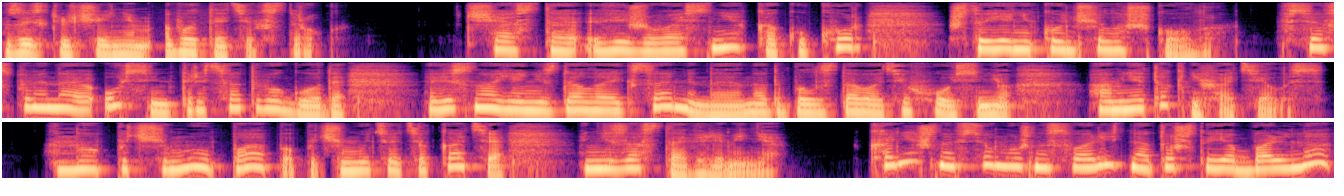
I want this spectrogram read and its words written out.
за исключением вот этих строк. Часто вижу во сне, как укор, что я не кончила школу. Все вспоминаю осень тридцатого года. Весной я не сдала экзамены, надо было сдавать их осенью, а мне так не хотелось. Но почему папа, почему тетя Катя не заставили меня? Конечно, все можно свалить на то, что я больна,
